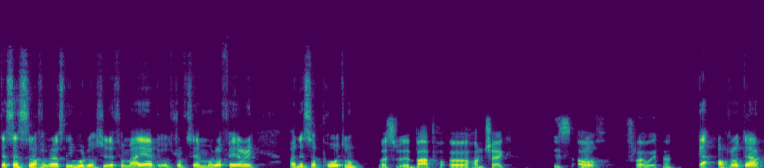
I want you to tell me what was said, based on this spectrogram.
das hast du doch immer das Niveau. Du hast Jennifer Maya, du hast Roxanne Modafferi, Vanessa Porto. Was, äh, Barb äh, Honchak ist auch Flyweight, ne? Ja, auch noch da.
